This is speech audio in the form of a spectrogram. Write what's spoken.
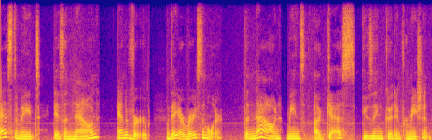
Estimate is a noun and a verb. They are very similar. The noun means a guess using good information.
